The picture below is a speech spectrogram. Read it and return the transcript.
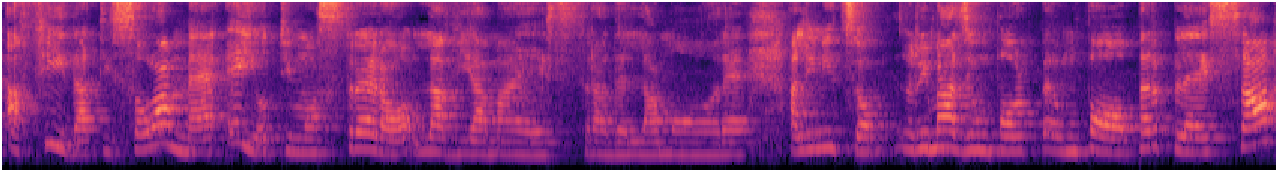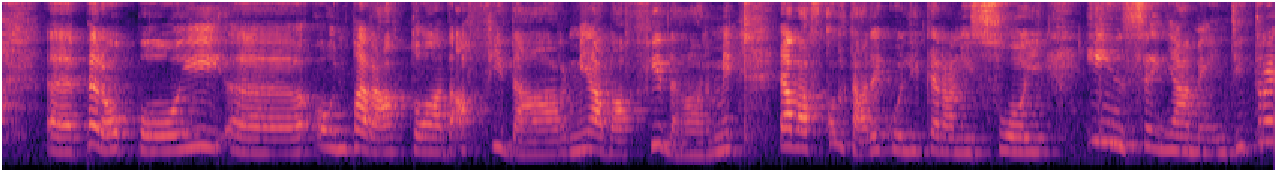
affidati solo a me e io ti mostrerò la via maestra dell'amore. All'inizio rimasi un po', un po perplessa eh, però poi eh, ho imparato ad affidarmi ad affidarmi e ad ascoltare quelli che erano i suoi insegnamenti. Tra,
